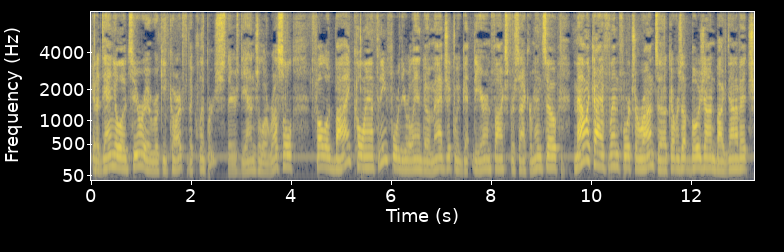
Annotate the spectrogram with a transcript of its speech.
Got a Daniel Oturu rookie card for the Clippers. There's D'Angelo Russell, followed by Cole Anthony for the Orlando Magic. We've got De'Aaron Fox for Sacramento. Malachi Flynn for Toronto covers up Bojan Bogdanovic.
